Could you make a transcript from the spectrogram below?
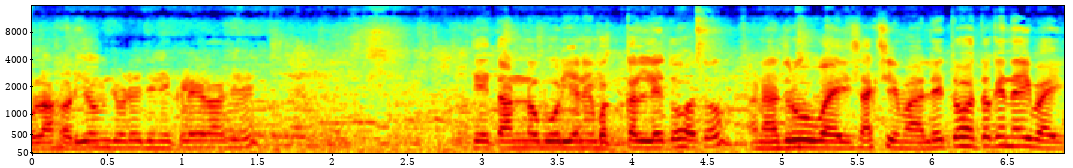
ઓલા હરિયમ જોડેથી નીકળેલા છે. તે તાનનો બોરિયાને બક્કલ લેતો હતો. અને ધ્રુવભાઈ સાક્ષીમાં લેતો હતો કે નહીં ભાઈ?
